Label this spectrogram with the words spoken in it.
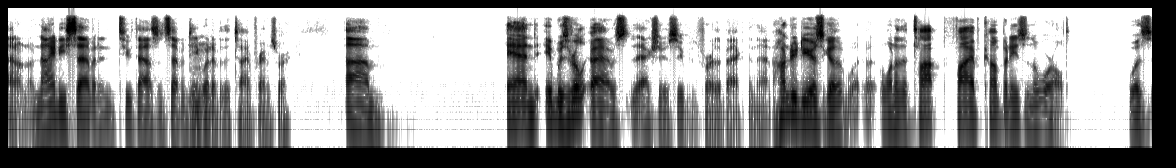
I don't know, 97 and 2017, mm-hmm. whatever the time frames were. Um, and it was really, uh, was actually, it was even further back than that. 100 years ago, one of the top five companies in the world was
